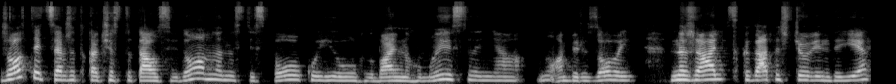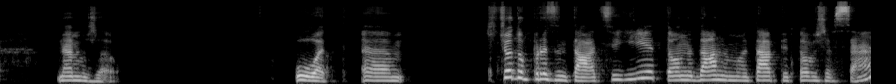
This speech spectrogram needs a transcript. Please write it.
Жовтий це вже така чистота усвідомленості, спокою, глобального мислення. Ну, а бірюзовий, на жаль, сказати, що він дає, неможливо. От. Е, щодо презентації, то на даному етапі то вже все.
